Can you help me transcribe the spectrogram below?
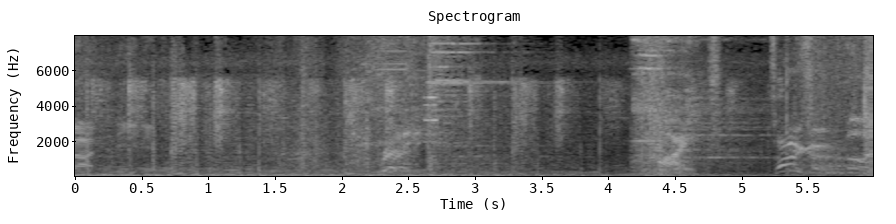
not needed. Ready. Fight. Tiger!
